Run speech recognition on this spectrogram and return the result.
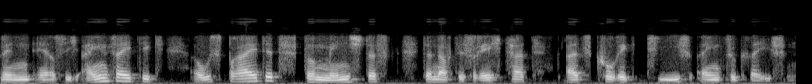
wenn er sich einseitig ausbreitet, der Mensch das dann auch das Recht hat, als Korrektiv einzugreifen.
